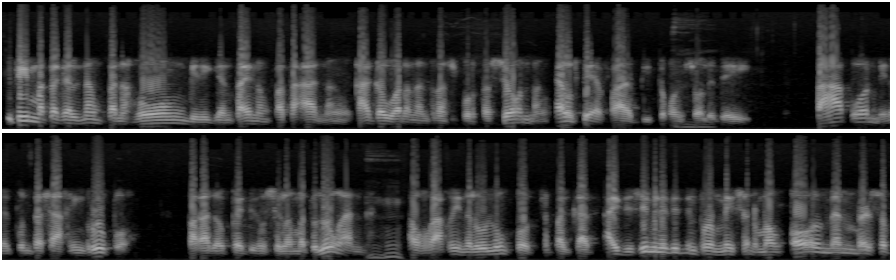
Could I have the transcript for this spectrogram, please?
ito yung matagal ng panahong binigyan tayo ng pataan ng kagawaran ng transportasyon ng LTFRB to consolidate. Kahapon, may nagpunta sa aking grupo. Baka daw pwede ko silang matulungan. Mhm. Ako ako'y nalulungkot sapagkat I disseminated information among all members of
